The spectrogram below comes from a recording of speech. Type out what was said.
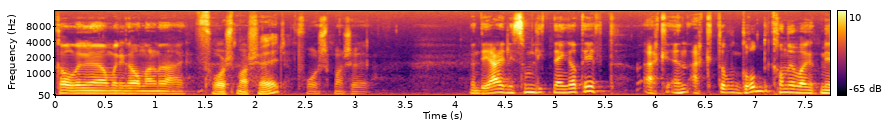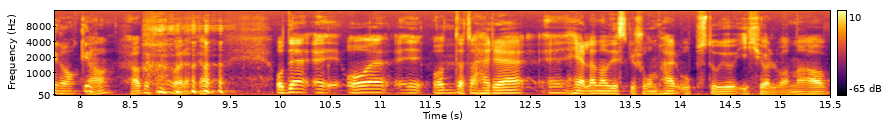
kaller amerikanerne det her. Force majeure. Force majeure. Men det er liksom litt negativt. En act of God kan jo være et mirakel. Ja, ja, det kan det være. Ja. Og, det, eh, og, eh, og dette her, eh, hele denne diskusjonen her oppsto jo i kjølvannet av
